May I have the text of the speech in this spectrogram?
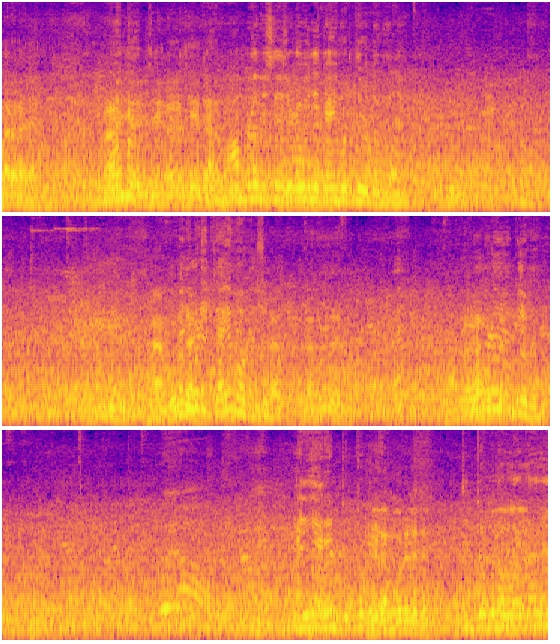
பரவாயில்ல மாம்பழ பிசினஸோட கொஞ்சம் டைம் கொடுத்து விட்டோம் கொஞ்சம் டைம் ஓகே சூப்பர் மாம்பழம் കല്യാണം ചുറ്റപ്പുഴ ഓർക്കാതെ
